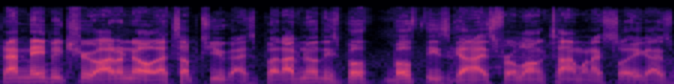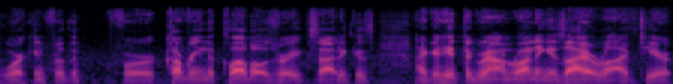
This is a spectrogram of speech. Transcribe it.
that may be true. I don't know. That's up to you guys. But I've known these both both these guys for a long time. When I saw you guys working for the for covering the club, I was very excited because I could hit the ground running as I arrived here.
